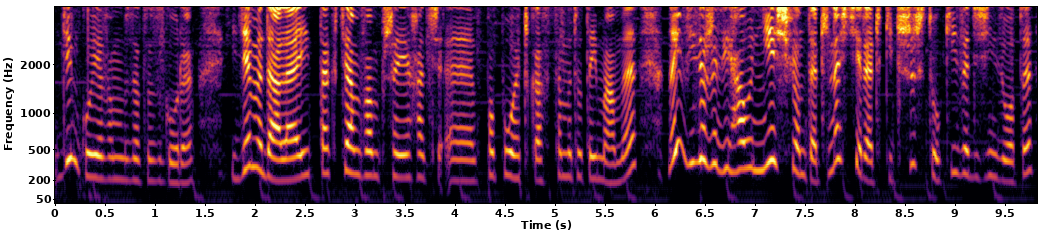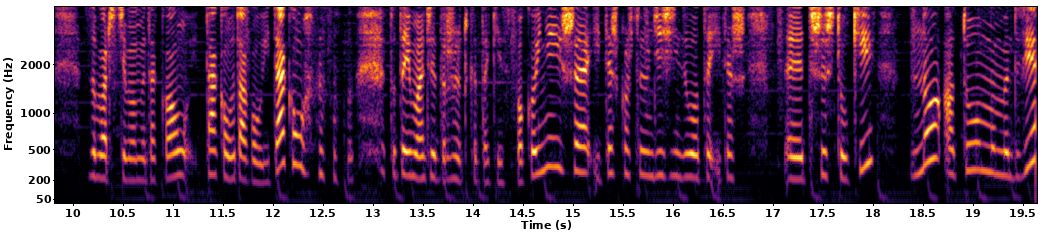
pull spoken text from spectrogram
dziękuję Wam za to z góry. Idziemy dalej. Tak chciałam Wam przejechać e, po półeczkach, co my tutaj mamy. No i widzę, że wjechały nieświąteczne ściereczki. Trzy sztuki za 10 zł. Zobaczcie, mamy taką, taką, taką i taką. tutaj macie troszeczkę takie spokojniejsze i też kosztują 10 zł i też e, trzy sztuki. No, a tu mamy dwie.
